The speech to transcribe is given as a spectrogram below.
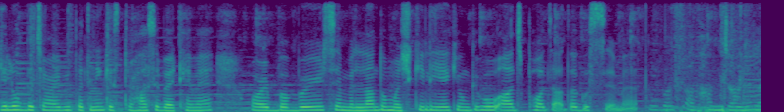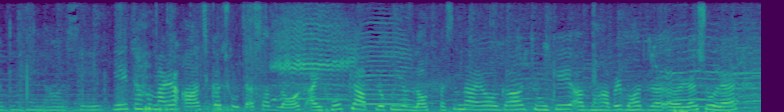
ये लोग बेचारे भी पता नहीं किस तरह से बैठे हुए हैं और बब्बर से मिलना तो मुश्किल ही है क्योंकि वो आज बहुत ज़्यादा गुस्से में है। तो बस अब हम जाने लगे हैं यहाँ से। ये था हमारा आज का छोटा सा व्लॉग आई होप कि आप लोग को ये व्लॉग पसंद आया होगा क्योंकि अब वहाँ पर बहुत रश हो रहा है।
